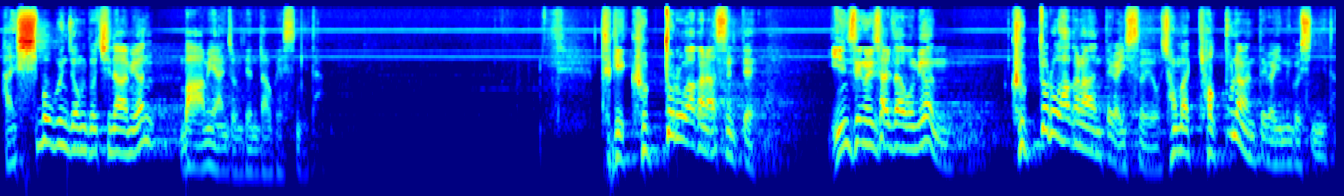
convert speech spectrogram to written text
한 15분 정도 지나면 마음이 안정된다고 했습니다. 특히 극도로 화가 났을 때 인생을 살다 보면 극도로 화가 나는 때가 있어요. 정말 격분하는 때가 있는 것입니다.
